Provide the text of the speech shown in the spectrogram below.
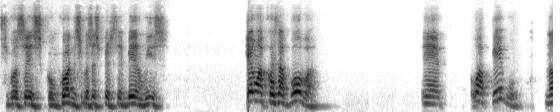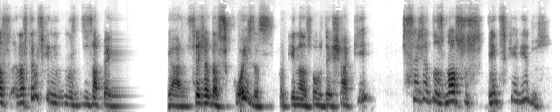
Se vocês concordam, se vocês perceberam isso, que é uma coisa boba. É, o apego, nós, nós temos que nos desapegar, seja das coisas, porque nós vamos deixar aqui, seja dos nossos entes queridos.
